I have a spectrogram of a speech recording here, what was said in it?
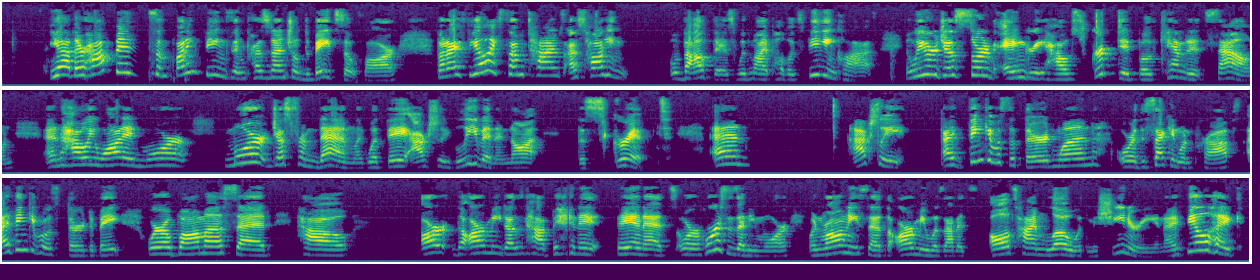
Yeah, there have been some funny things in presidential debates so far, but I feel like sometimes I was talking about this with my public speaking class, and we were just sort of angry how scripted both candidates sound and how we wanted more more just from them, like what they actually believe in and not the script. And actually, I think it was the third one or the second one perhaps. I think it was third debate where Obama said how our the army doesn't have bayonets or horses anymore when Romney said the army was at its all-time low with machinery and I feel like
